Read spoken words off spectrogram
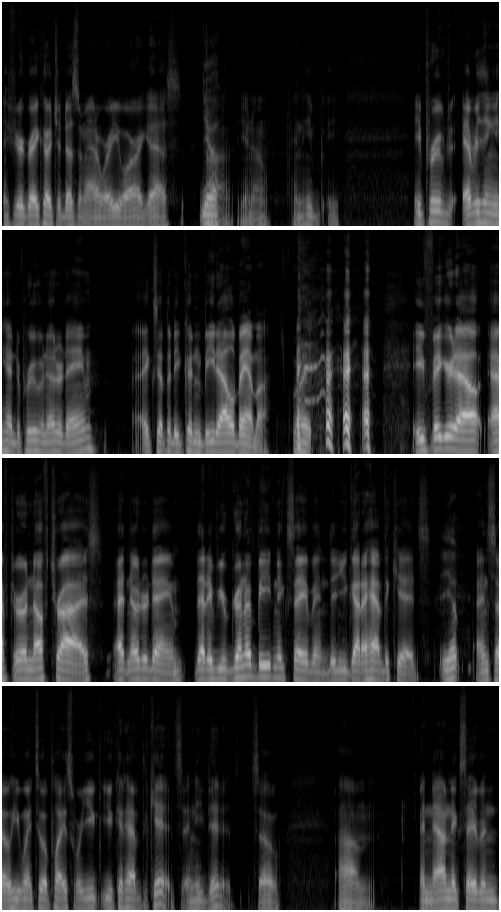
if you're a great coach, it doesn't matter where you are. I guess. Yeah. Uh, you know, and he, he he proved everything he had to prove in Notre Dame, except that he couldn't beat Alabama. Right. he figured out after enough tries at Notre Dame that if you're gonna beat Nick Saban, then you got to have the kids. yep. And so he went to a place where you you could have the kids, and he did it. So, um, and now Nick Saban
